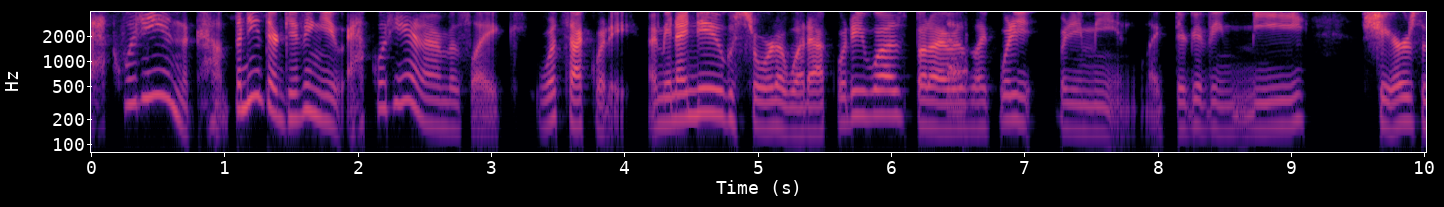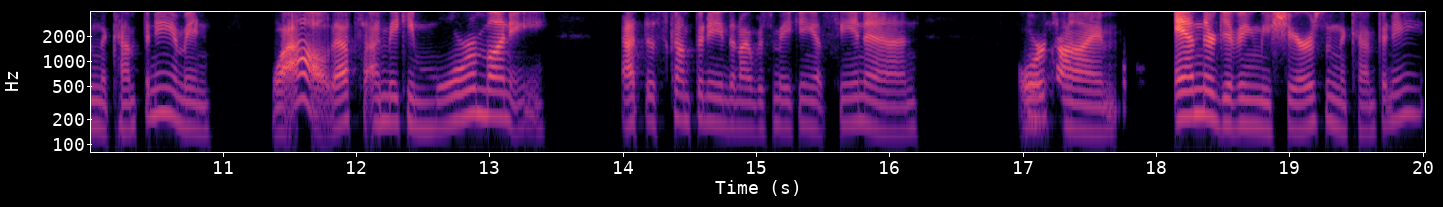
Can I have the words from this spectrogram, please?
equity in the company? They're giving you equity? And I was like, What's equity? I mean, I knew sort of what equity was, but I was like, What do you what do you mean? Like they're giving me shares in the company? I mean, wow, that's I'm making more money at this company than I was making at CNN or mm. time and they're giving me shares in the company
